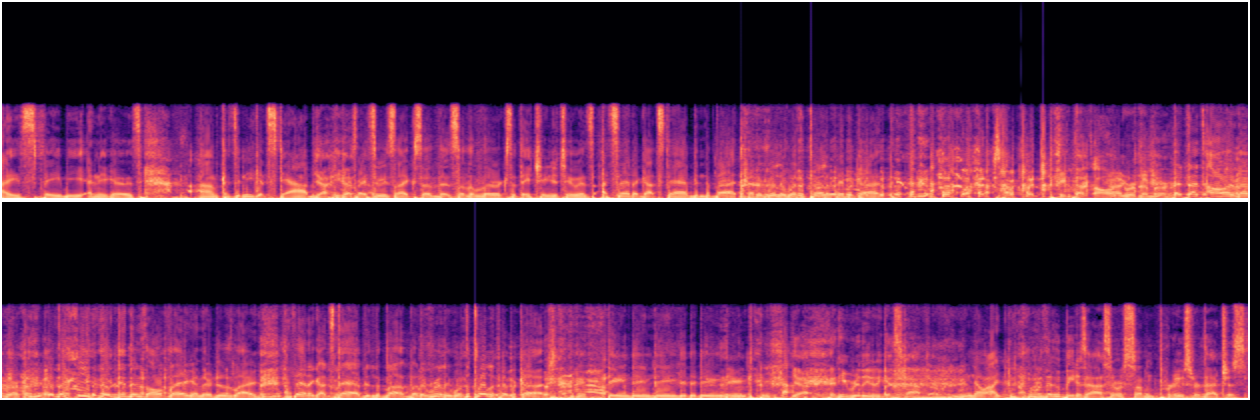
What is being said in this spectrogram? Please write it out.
Ice, Baby," and he goes, because didn't he get stabbed? Yeah, he got right. stabbed. So he's like, so the so the lyrics that they changed it to is, "I said I got stabbed in the butt, but it really was a toilet paper cut." toilet paper That's all you remember. That's- all I remember. they, they did this whole thing, and they're just like, I said I got stabbed in the butt, but it really was a toilet paper cut. ding, ding, ding, ding, ding, ding. Yeah, and he really did get stabbed though. No, I. Who was it who beat his ass? There was some producer that just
